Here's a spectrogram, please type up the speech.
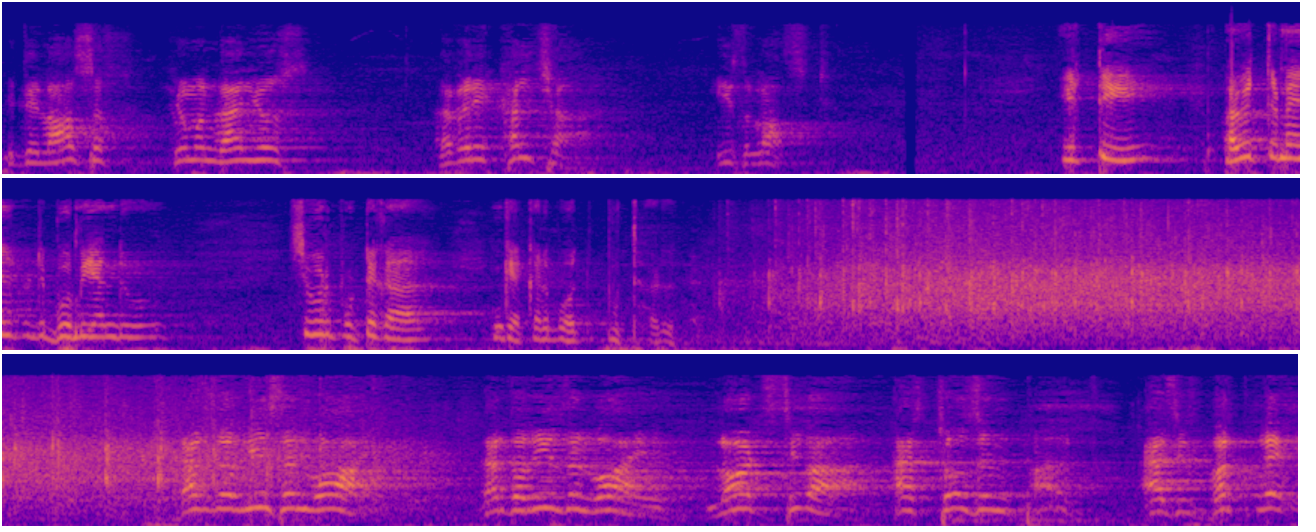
With the loss of human values, the very culture is lost. ఇట్టి పవిత్రమైనటువంటి భూమి అందు శివుడు పుట్టక ఇంకెక్కడ పో పుట్టాడు That's the reason why, that's the reason why Lord Shiva has chosen Bharat as his birthplace.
